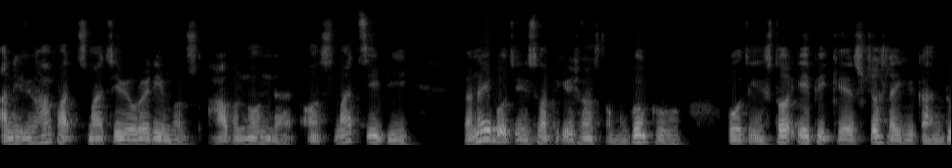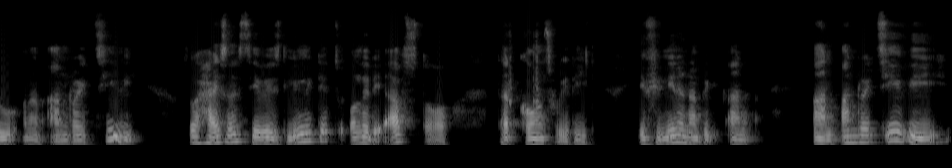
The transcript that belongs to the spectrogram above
and if you have a Smart TV already, you must have known that on Smart TV, you're not able to install applications from Google or to install APKs just like you can do on an Android TV. So Hisense TV is limited to only the App Store that comes with it. If you need an, an, an Android TV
